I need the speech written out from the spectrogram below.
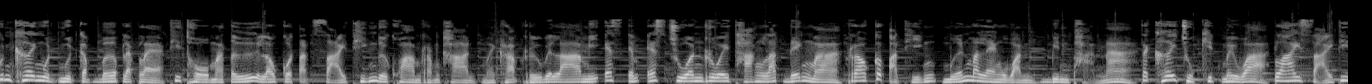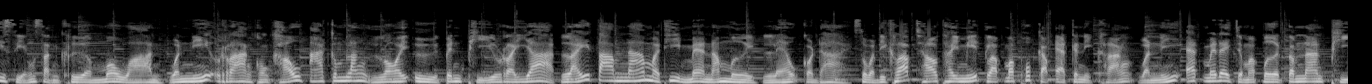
คุณเคยหงุดหงิดกับเบอร์แปลก ๆ ที่โทรมาตื้อแล้วกดตัดสายทิ้งโดยความรำคาญไหมครับ หรือเวลามี SMS ชวนรวยทางลัดเด้งมา เราก็ปัดทิ้งเหมือนแมลงวันบินผ่านหน้า แต่เคยฉุกคิดไหม่ว่าปลายสายที่เสียงสั่นเครือเมื่อวาน วันนี้ร่างของเขาอาจกำลังลอยอืดเป็นผีไรญาติไหลตามน้ำมาที่แม่น้ำเมยแล้วก็ได้ สวัสดีครับ ชาวไทยมิตรกลับมาพบกับแอดกันอีกครั้ง วันนี้แอดไม่ได้จะมาเปิดตำนานผี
